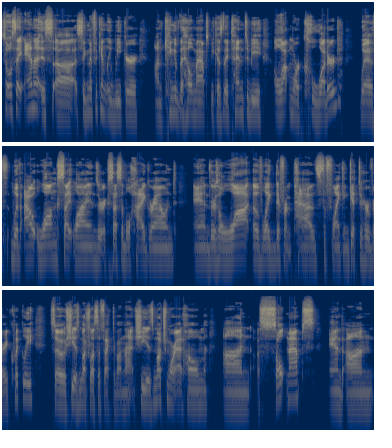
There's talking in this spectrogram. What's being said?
So we'll say Ana is uh, significantly weaker on King of the Hill maps because they tend to be a lot more cluttered with without long sight lines or accessible high ground. And there's a lot of like different paths to flank and get to her very quickly. So she is much less effective on that. She is much more at home on assault maps and on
